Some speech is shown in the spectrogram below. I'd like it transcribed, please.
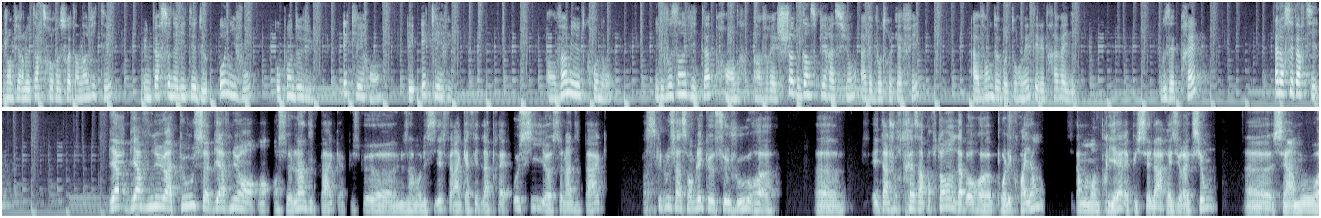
Jean-Pierre Le Tartre reçoit un invité, une personnalité de haut niveau, au point de vue éclairant et éclairé. En 20 minutes chrono, il vous invite à prendre un vrai shot d'inspiration avec votre café avant de retourner télétravailler. Vous êtes prêts? Alors c'est parti Bien, bienvenue à tous, bienvenue en, ce lundi de Pâques, puisque euh, nous avons décidé de faire un café de l'après aussi euh, ce lundi de Pâques parce qu'il nous a semblé que ce jour euh, euh, est un jour très important, d'abord euh, pour les croyants, c'est un moment de prière, et puis c'est la résurrection. c'est un mot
